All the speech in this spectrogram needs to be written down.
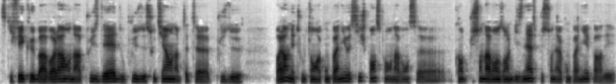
Ce qui fait que bah on a plus d'aide ou plus de soutien, on a peut-être euh, plus de voilà, on est tout le temps accompagné aussi, je pense, quand on avance, euh, plus on avance dans le business, plus on est accompagné par des,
